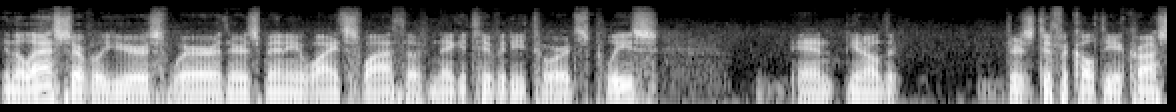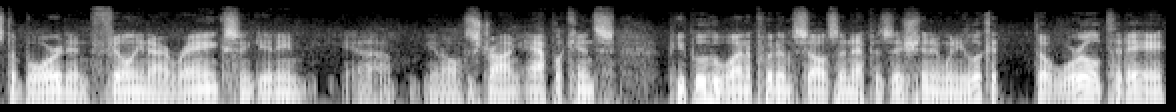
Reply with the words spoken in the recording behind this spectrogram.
in the last several years where there's been a wide swath of negativity towards police. And you know the, there's difficulty across the board in filling our ranks and getting uh, you know strong applicants people who want to put themselves in that position. And when you look at the world today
